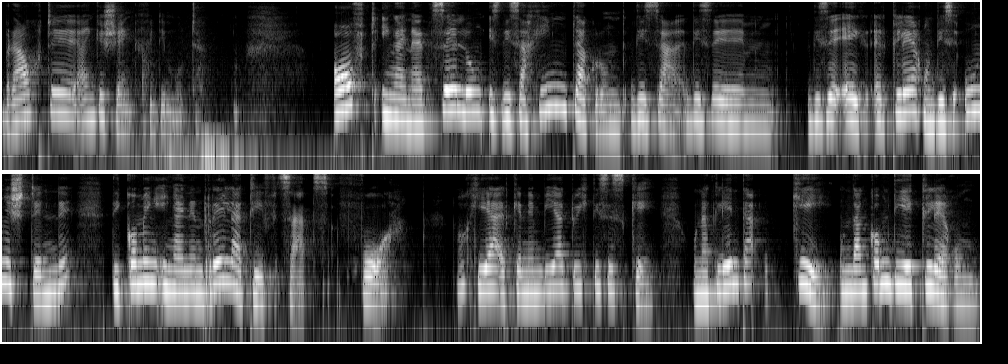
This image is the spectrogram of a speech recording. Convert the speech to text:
brauchte ein Geschenk für die Mutter. Oft in einer Erzählung ist dieser Hintergrund, dieser, diese, diese Erklärung, diese Umstände, die kommen in einem Relativsatz vor. Hier erkennen wir durch dieses que. Una clienta que. Und dann kommt die Erklärung.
